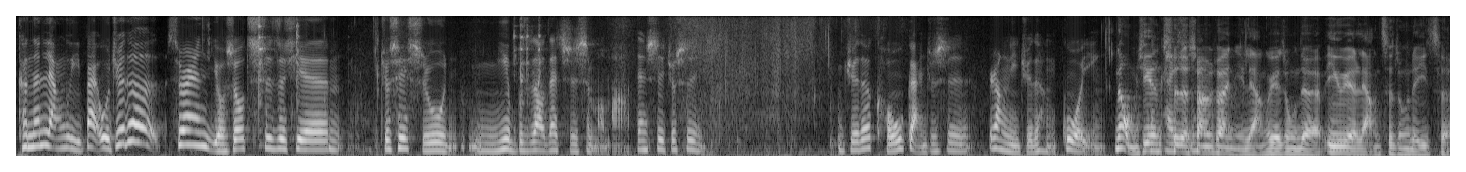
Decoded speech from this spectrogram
可能两个礼拜。我觉得虽然有时候吃这些这些食物，你也不知道在吃什么嘛，但是就是你觉得口感就是让你觉得很过瘾。那我们今天吃的算不算你两个月中的一个月两次中的一次？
